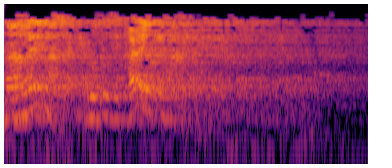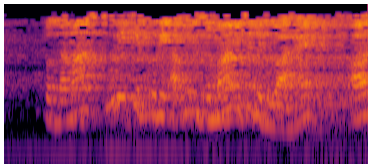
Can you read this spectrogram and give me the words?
مانگ رہے مانگ رہا ہے رکو سے کھڑے ہو کے مانگ رہے تو نماز پوری کی پوری اپنی زبان سے بھی دعا ہے اور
